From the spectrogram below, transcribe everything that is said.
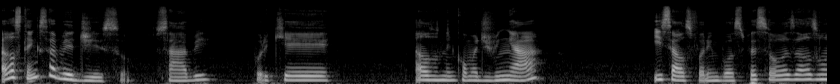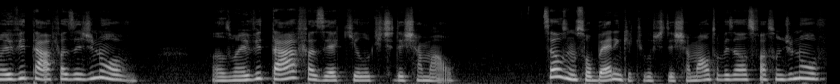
Elas têm que saber disso, sabe? Porque elas não têm como adivinhar. E se elas forem boas pessoas, elas vão evitar fazer de novo. Elas vão evitar fazer aquilo que te deixa mal. Se elas não souberem que aquilo te deixa mal, talvez elas façam de novo.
